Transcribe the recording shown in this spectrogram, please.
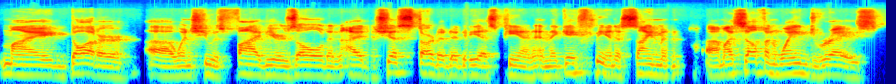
my daughter uh, when she was five years old, and I had just started at ESPN, and they gave me an assignment, uh, myself and Wayne Drehs.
